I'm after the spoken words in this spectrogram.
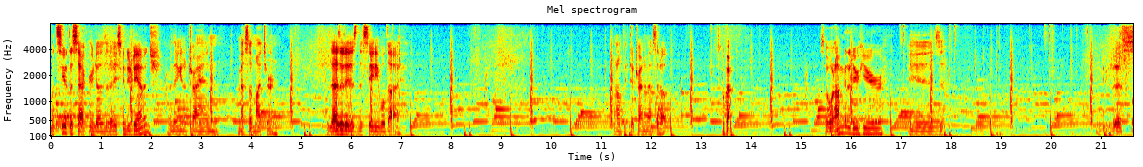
Let's see what the Sacri does. Are they just gonna do damage? Or are they gonna try and mess up my turn? Because as it is, the Sadie will die. I don't think they're trying to mess it up. Okay. So what I'm gonna do here is do this.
